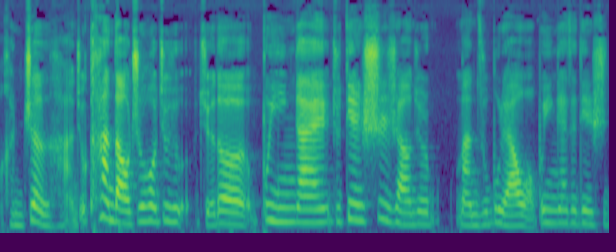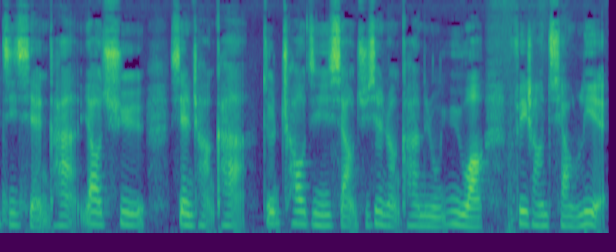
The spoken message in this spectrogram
很震撼，就看到之后就觉得不应该，就电视上就满足不了我，不应该在电视机前看，要去现场看，就超级想去现场看那种欲望非常强烈。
